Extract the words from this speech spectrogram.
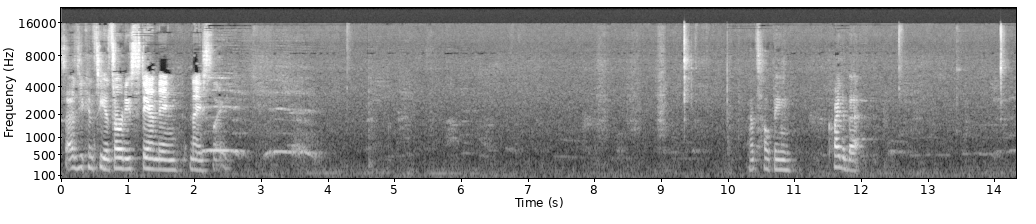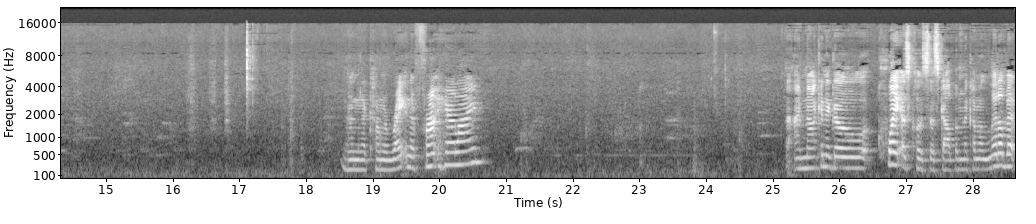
So as you can see, it's already standing nicely. That's helping quite a bit. And I'm going to come right in the front hairline. I'm not going to go quite as close to the scalp. I'm going to come a little bit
